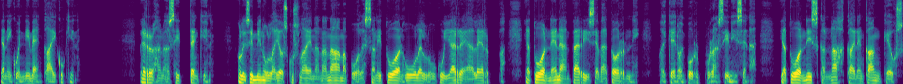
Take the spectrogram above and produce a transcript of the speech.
ja niin kuin nimen kaikukin. Perhana sittenkin, olisi minulla joskus lainana naamapuolessani tuon huulenluukun järeä lerppa ja tuon nenän pärisevä torni, oikein noin purppuran sinisenä, ja tuon niskan nahkainen kankeus,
